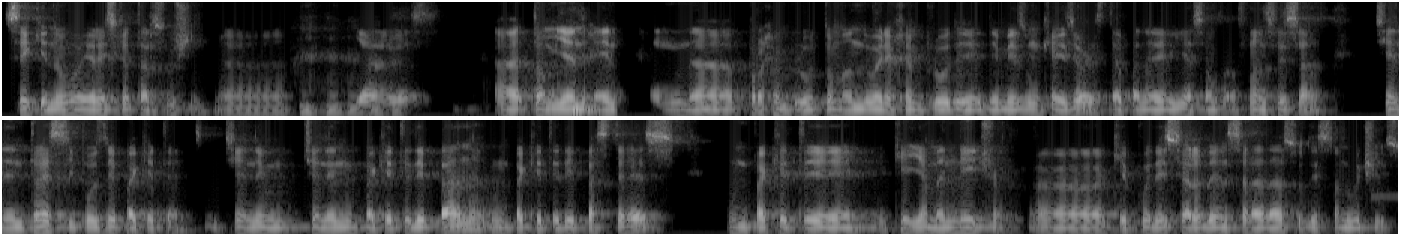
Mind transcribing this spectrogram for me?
sé que no voy a rescatar sushi. Uh, uh, también en, en una, por ejemplo, tomando el ejemplo de, de Maison Kaiser, esta panadería francesa, tienen tres tipos de paquete. Tienen un, tienen un paquete de pan, un paquete de pasteles, un paquete que llaman Nature, uh, que puede ser de ensaladas o de sándwiches.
